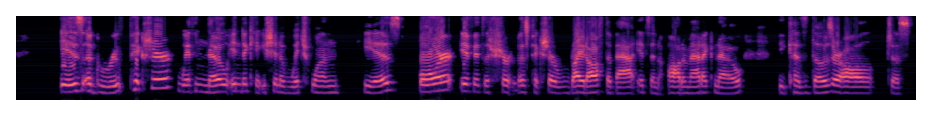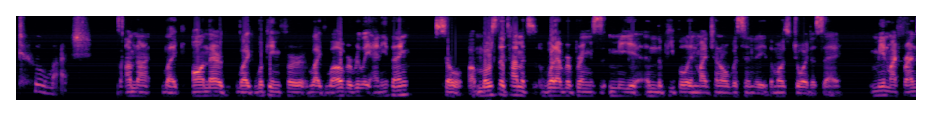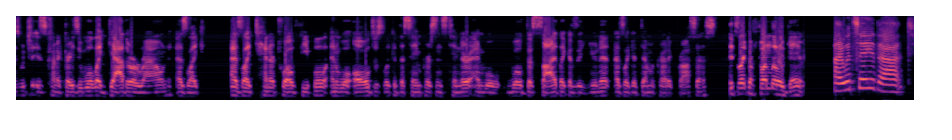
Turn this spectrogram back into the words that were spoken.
is a group picture with no indication of which one he is, or if it's a shirtless picture right off the bat, it's an automatic no, because those are all just too much. I'm not like on there like looking for like love or really anything. So uh, most of the time, it's whatever brings me and the people in my general vicinity the most joy to say. Me and my friends, which is kind of crazy, we'll like gather around as like as like 10 or 12 people and we'll all just look at the same person's tinder and we'll we'll decide like as a unit as like a democratic process it's like a fun little game I would say that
